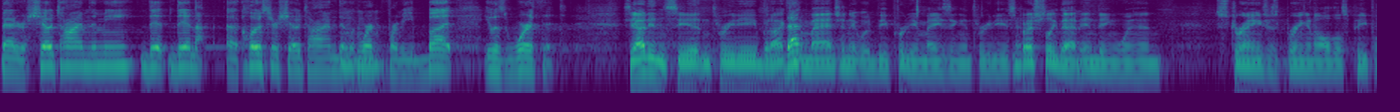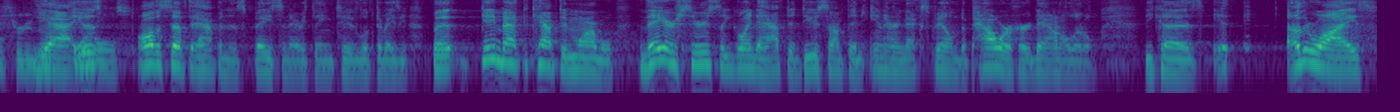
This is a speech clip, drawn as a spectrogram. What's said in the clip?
better showtime than me, that than a closer showtime that would Mm-hmm. work for me. But it was worth it. See, I didn't see it in 3D, but I That- can imagine it would be pretty amazing in 3D, especially that ending when Strange is bringing all those people through the yeah, it was all the stuff that happened in space and everything too looked amazing. But getting back to Captain Marvel, they are seriously going to have to do something in her next film to power her down a little, because it otherwise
